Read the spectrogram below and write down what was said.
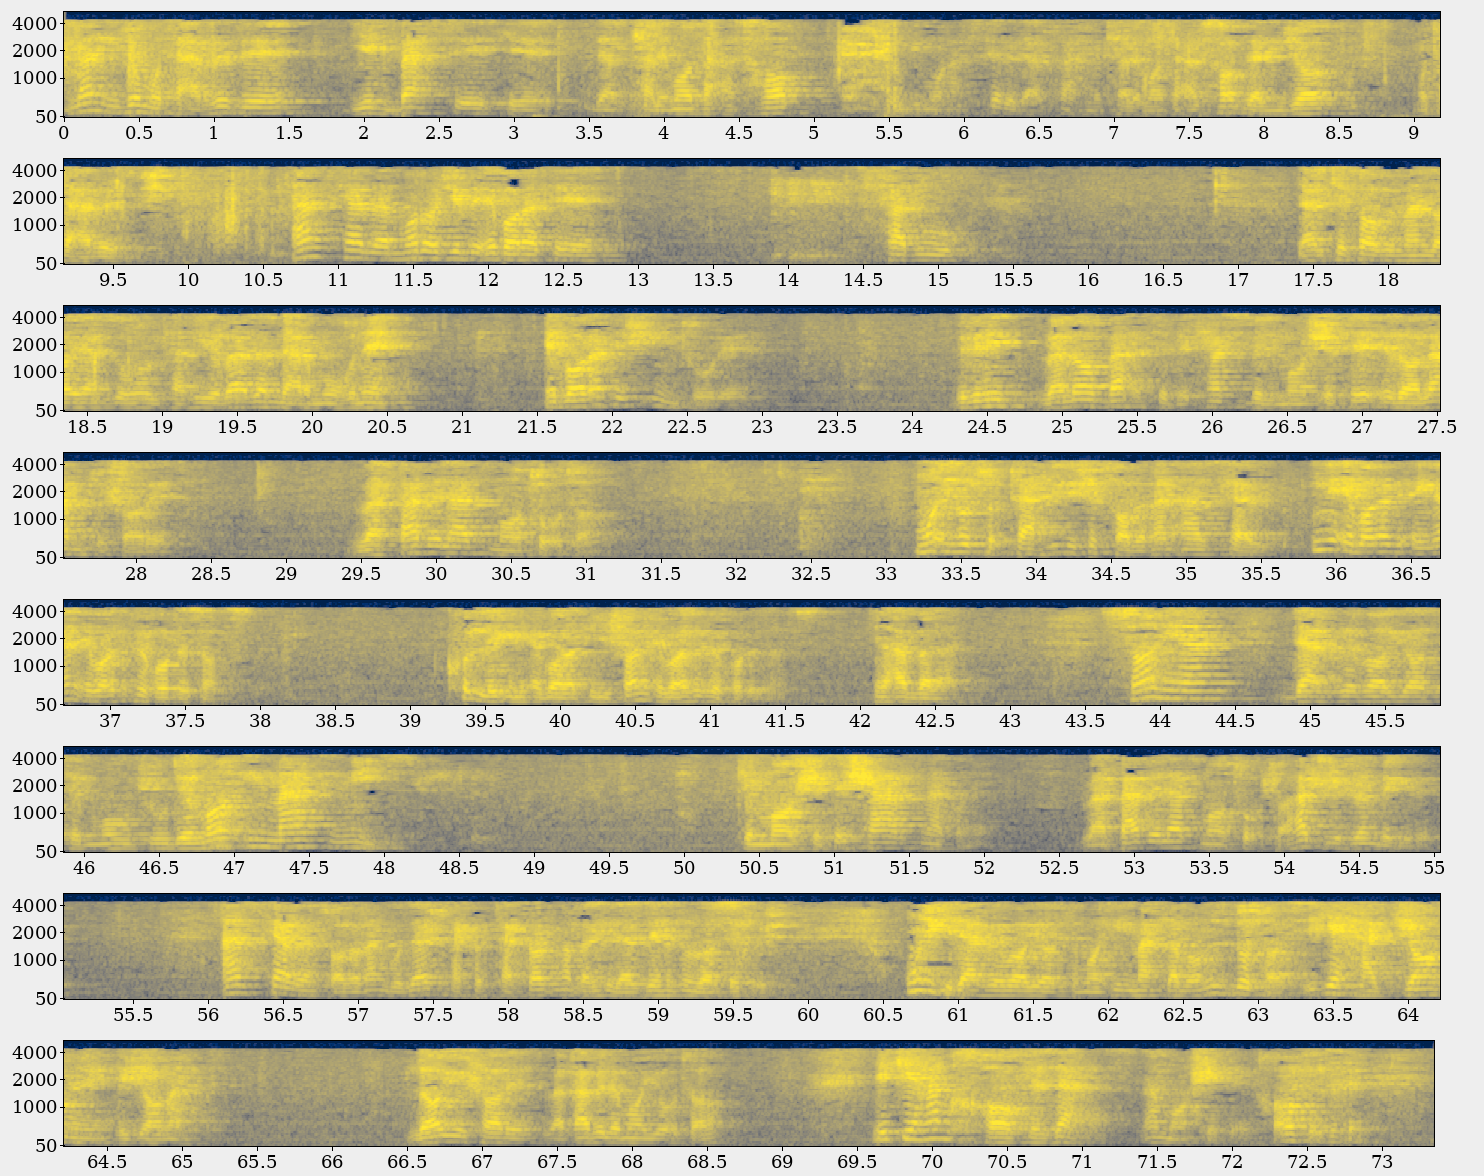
من اینجا متعرض یک بحثه که در کلمات اصحاب خیلی مؤثره در فهم کلمات اصحاب در اینجا متعرض میشه. از کردن ما راجع به عبارت صدوق در کتاب من لایت زهر تقییر بعدم در مغنه عبارتش اینطوره. ببینید ولا بعث به کسب الماشته ادالم تشارت و قبلت ما تعتا ما این رو تحلیلش سابقا عرض کردیم. این عبارت عینا عبارت فقه رساست کل این عبارت ایشان عبارت فقه رساست این اولا. ثانیا در روایات موجود ما این متن نیست. که ماشته شرط نکنه. و قبلت ما تو هر چیزی بگیره. از کردن سابقا گذشت تکرار می‌کنم برای که در ذهنتون راسخ بشه. اونی که در روایات ما این مطلب آموز دو تاست. یکی حجام هجامت لا یشارت و قبل ما یعطا. یکی هم خافزه است نه ماشته. خافزه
